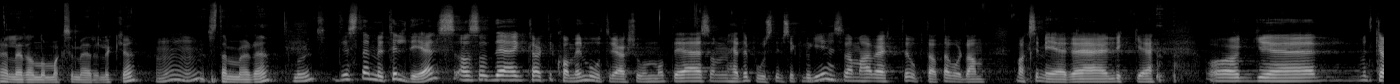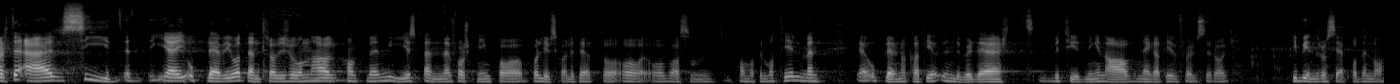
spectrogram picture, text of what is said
heller enn å maksimere lykke. Stemmer det? Louis? Det stemmer til dels. Altså, det er klart det kommer motreaksjon mot det som heter positiv psykologi, som har vært opptatt av hvordan maksimere lykke. Og, eh, men klart det er side, Jeg opplever jo at den tradisjonen har kommet med mye spennende forskning på, på livskvalitet og, og, og, hva som på en måte må til. Men jeg opplever nok at de har undervurdert betydningen av negative følelser òg. De begynner å se på det nå.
